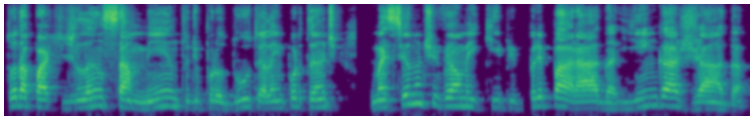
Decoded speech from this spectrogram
toda a parte de lançamento de produto é importante, mas se eu não tiver uma equipe preparada e engajada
